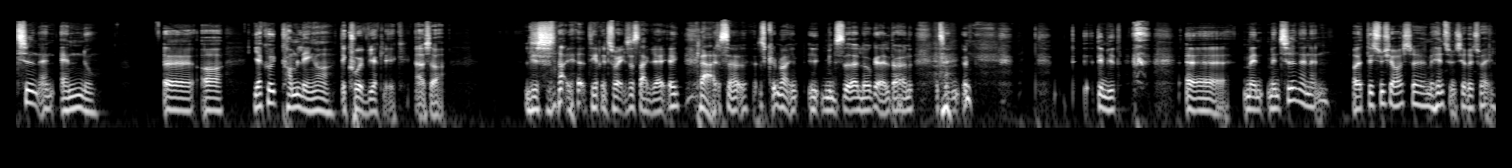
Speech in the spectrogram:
tiden er en anden nu. Øh, og jeg kunne ikke komme længere. Det kunne jeg virkelig ikke. Altså, lige så snart jeg havde det ritual, så stak jeg ikke? Klart. Altså, skyndte mig ind i min sted og lukkede alle dørene. Og tænkte, det er mit. øh, men, men tiden er en anden. Og det synes jeg også øh, med hensyn til ritual.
